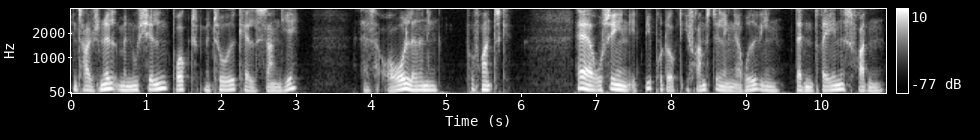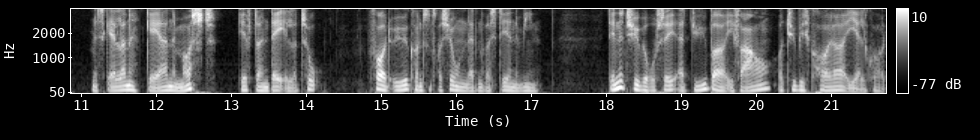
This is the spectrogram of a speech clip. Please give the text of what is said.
En traditionel, men nu sjældent brugt metode kaldes sangrier, altså overladning på fransk. Her er roséen et biprodukt i fremstillingen af rødvin, da den drænes fra den med skallerne gærende most efter en dag eller to, for at øge koncentrationen af den resterende vin. Denne type rosé er dybere i farve og typisk højere i alkohol.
